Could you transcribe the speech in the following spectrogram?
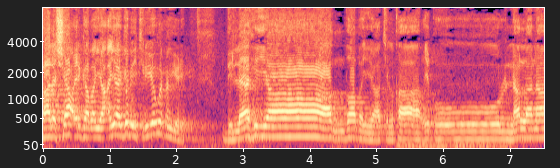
Qaala shaacir gabayaa ayaa gabay tiriyo? Wuxuu yidhi bilaahi ya dabayaa tilqaaci quulna lana.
